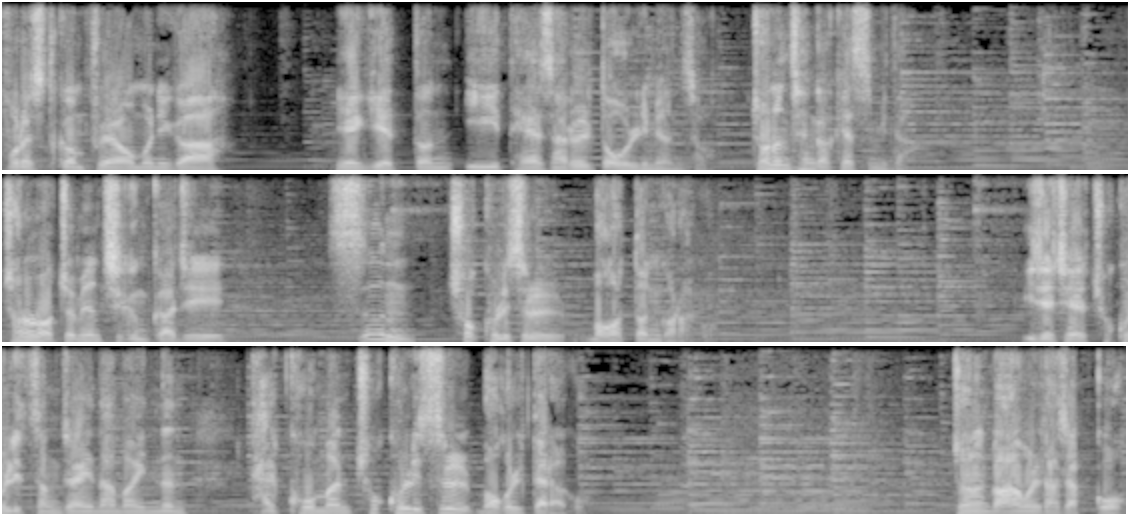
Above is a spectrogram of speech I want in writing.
포레스트 검프의 어머니가 얘기했던 이 대사를 떠올리면서 저는 생각했습니다. 저는 어쩌면 지금까지 쓴 초콜릿을 먹었던 거라고. 이제 제 초콜릿 상자에 남아있는 달콤한 초콜릿을 먹을 때라고. 저는 마음을 다잡고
